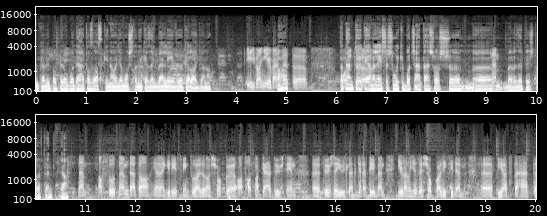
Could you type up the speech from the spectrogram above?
MKB papírokba, de hát az az kéne, hogy a mostani kezekben lévők eladjanak. Így van, nyilván, Aha. tehát tehát nem tőkeemeléses, súlykibocsátásos nem. bevezetés történt? Ja. Nem, abszolút nem, de hát a jelenlegi részvénytulajdonosok adhatnak el tőzsdén, tőzsdei üzlet keretében. Nyilván ugye ez egy sokkal likvidebb piac, tehát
